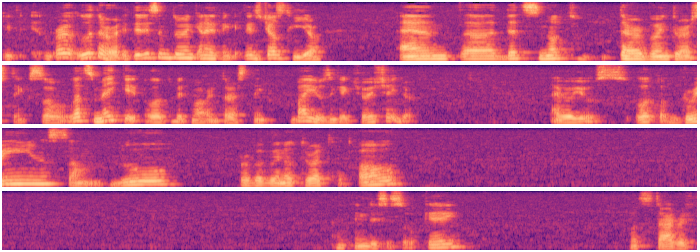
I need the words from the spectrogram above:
it, it literally it isn't doing anything. It is just here. And uh, that's not terribly interesting. So let's make it a little bit more interesting by using actually shader I will use a lot of green, some blue, probably not red at all. I think this is okay. Let's start with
